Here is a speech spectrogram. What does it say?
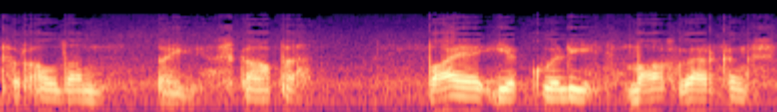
veral dan by skape. Baie E. coli maagwerkings.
